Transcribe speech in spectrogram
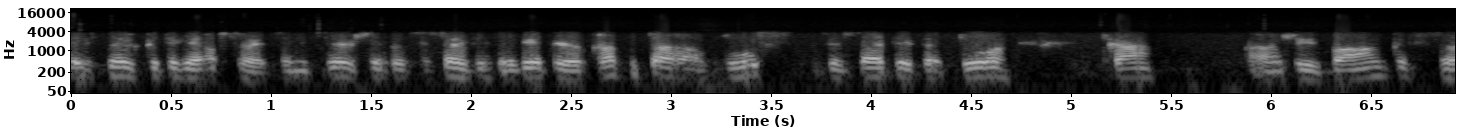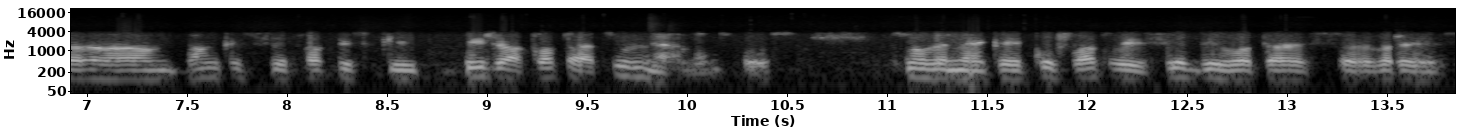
es teiktu, ka tikai apsveicami. Tieši tas ir saistīts ar vietējo kapitālu, plus tas ir saistīts ar to, ka šīs bankas, bankas ir faktiski biežāk kotēts uzņēmums. Plus. Tas nozīmē, ka jebkurš Latvijas iedzīvotājs varēs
